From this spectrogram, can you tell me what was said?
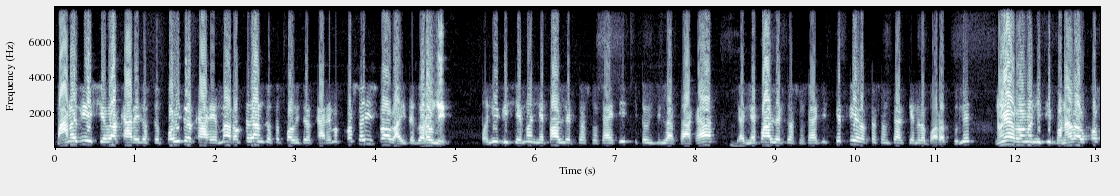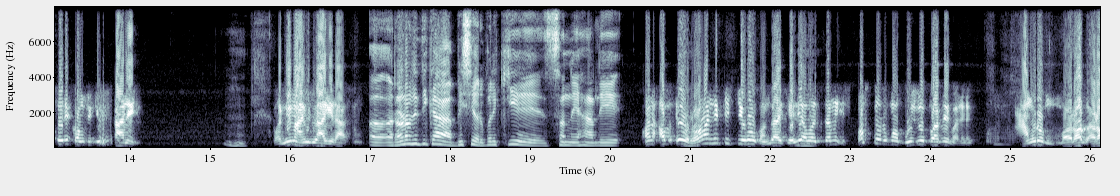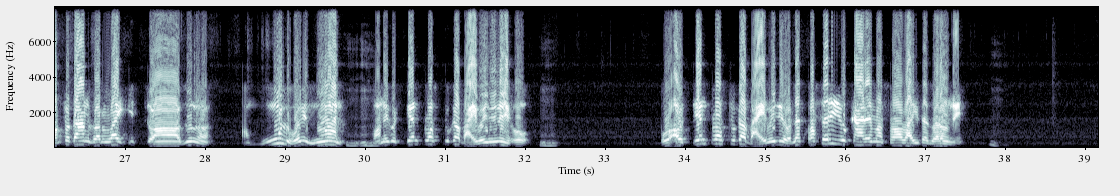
मानवीय सेवा कार्य जस्तो पवित्र कार्यमा रक्तदान जस्तो पवित्र कार्यमा कसरी सहभागिता गराउने भन्ने विषयमा Nepal Red Cross Society Chitwan जिल्ला शाखा या नेपाल रेड क्रस सोसाइटी क्षेत्रीय रक्त सञ्चार केन्द्र भरतपुरले नयाँ रणनीति बनाएर अब कसरी कम्पिटिभ जाने। भन्नेमा हामी लागिरहेछौँ रणनीतिका विषयहरू पनि के छन् यहाँले अनि अब यो रणनीति के हो भन्दाखेरि अब एकदमै स्पष्ट रूपमा बुझ्नुपर्ने भने हाम्रो रक्तदान गर्नलाई जुन मूल हो नि नुहान भनेको टेन प्लस टूका भाइ बहिनी नै हो। हो अब टेन प्लस टूका भाइ बहिनीहरूलाई कसरी यो कार्यमा सहभागिता गराउने?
